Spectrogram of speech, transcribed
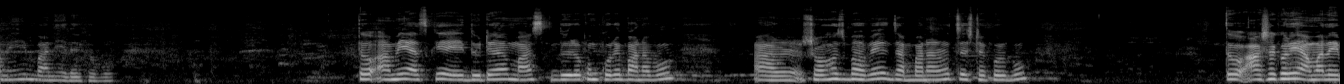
আমি বানিয়ে দেখাবো। তো আমি আজকে এই দুইটা মাস্ক দুই রকম করে বানাবো। আর সহজভাবে বানানোর চেষ্টা করব। তো আশা করি আমার এই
